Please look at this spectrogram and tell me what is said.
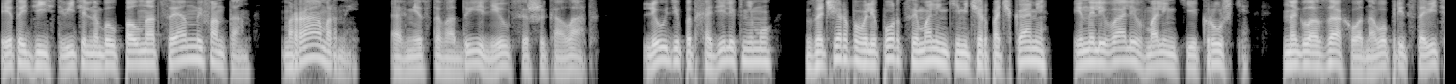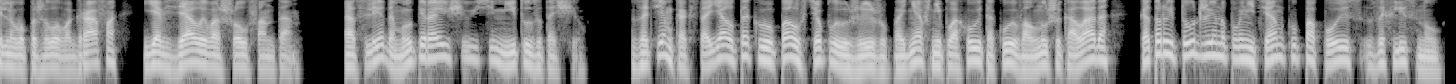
Это действительно был полноценный фонтан, мраморный, а вместо воды лился шоколад. Люди подходили к нему, зачерпывали порции маленькими черпачками и наливали в маленькие кружки. На глазах у одного представительного пожилого графа я взял и вошел в фонтан. А следом и упирающуюся Миту затащил. Затем, как стоял, так и упал в теплую жижу, подняв неплохую такую волну шоколада, который тут же инопланетянку по пояс захлестнул.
